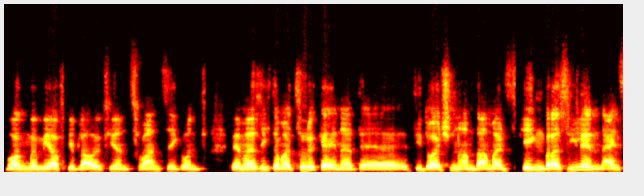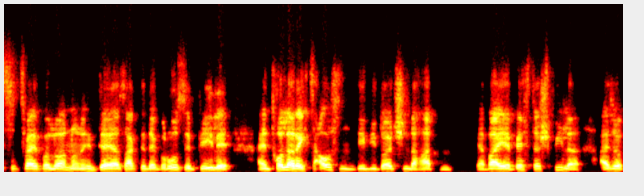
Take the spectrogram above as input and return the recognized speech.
morgen bei mir auf die blaue 24. Und wenn man sich da mal zurückerinnert, äh, die Deutschen haben damals gegen Brasilien 1 zu 2 verloren und hinterher sagte der große Pele, ein toller Rechtsaußen, den die Deutschen da hatten. Er war ihr bester Spieler. Also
